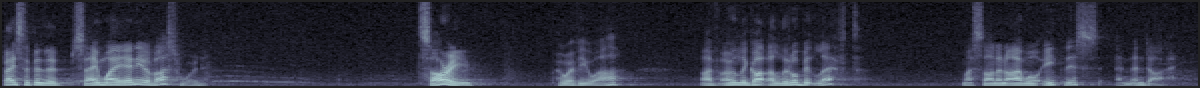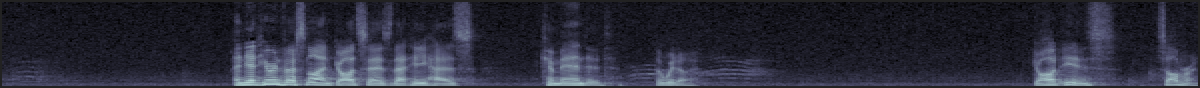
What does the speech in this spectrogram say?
basically the same way any of us would. Sorry, whoever you are, I've only got a little bit left. My son and I will eat this and then die. And yet, here in verse 9, God says that He has commanded the widow. God is sovereign.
